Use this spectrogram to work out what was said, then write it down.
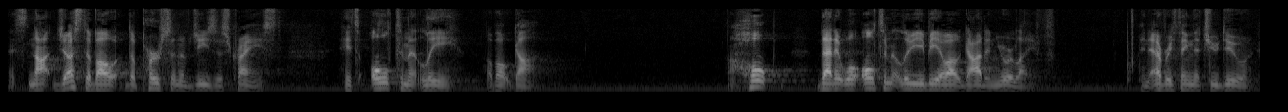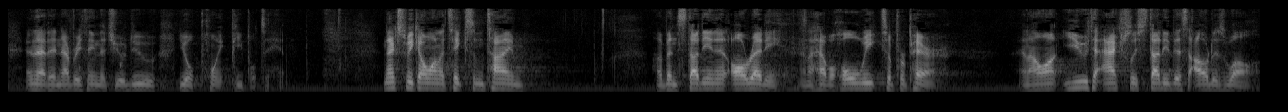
It's not just about the person of Jesus Christ. It's ultimately about God. I hope that it will ultimately be about God in your life, in everything that you do, and that in everything that you do, you'll point people to Him. Next week, I want to take some time. I've been studying it already, and I have a whole week to prepare. And I want you to actually study this out as well.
